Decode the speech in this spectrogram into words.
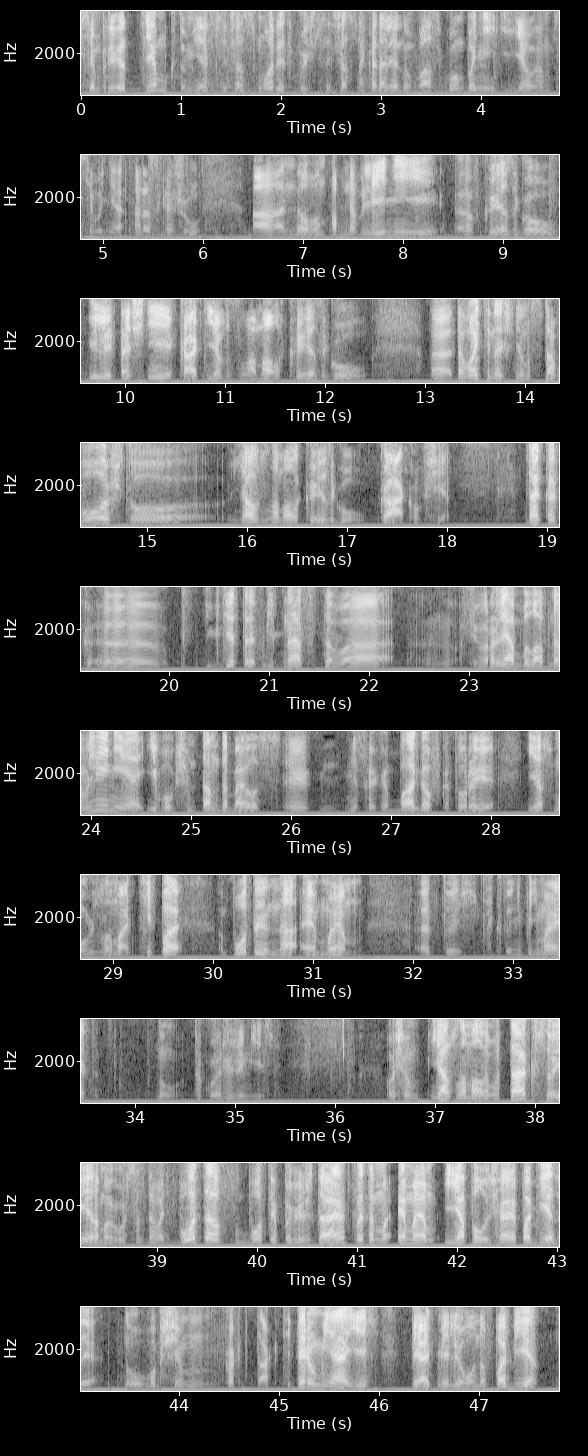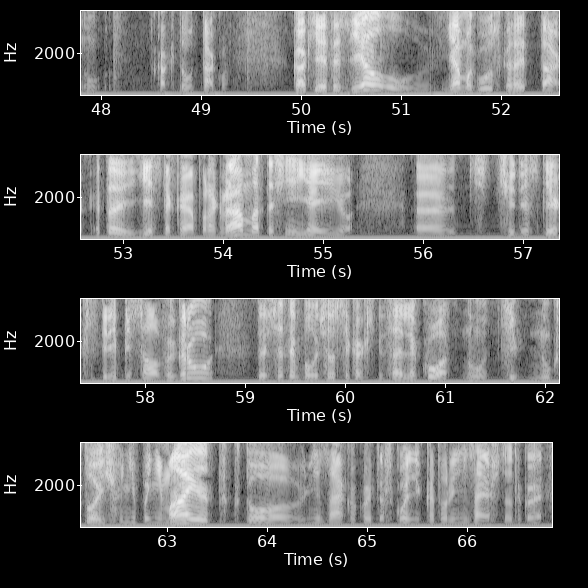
всем привет тем, кто меня сейчас смотрит. Вы сейчас на канале Nubas Company, и я вам сегодня расскажу о новом обновлении э, в CSGO, или точнее, как я взломал CSGO. Э, давайте начнем с того, что я взломал CSGO. Как вообще? Так как э, где-то 15 февраля было обновление, и, в общем, там добавилось э, несколько багов, которые я смог взломать. Типа боты на ММ. Э, то есть, кто не понимает, ну, такой режим есть. В общем, я взломал его так, что я могу создавать ботов, боты побеждают в этом ММ, и я получаю победы. Ну, в общем, как-то так. Теперь у меня есть 5 миллионов побед. Ну, как-то вот так вот. Как я это сделал, я могу сказать так. Это есть такая программа, точнее я ее э, через текст переписал в игру. То есть это получился как специальный код. Ну, ти, ну, кто еще не понимает, кто, не знаю, какой-то школьник, который не знает, что такое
